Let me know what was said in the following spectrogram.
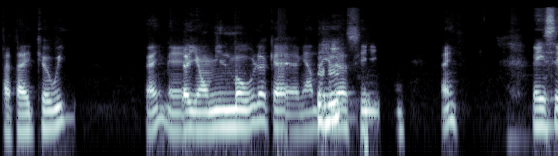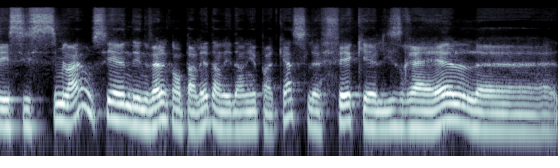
Peut-être que oui. mais là, ils ont mis le mot, là, que, regardez, mm-hmm. là, c'est mais c'est similaire aussi à une des nouvelles qu'on parlait dans les derniers podcasts, le fait que l'Israël, euh,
